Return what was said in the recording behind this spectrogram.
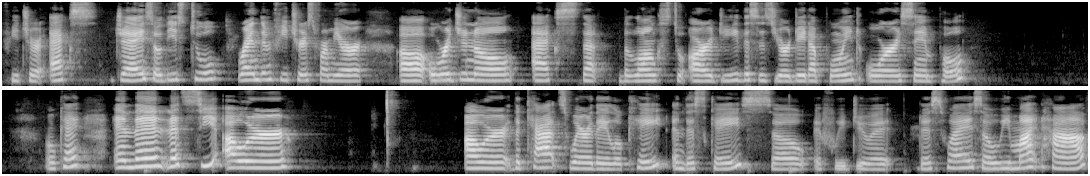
feature xj. So these two random features from your uh, original x that belongs to RD. This is your data point or sample okay and then let's see our our the cats where they locate in this case so if we do it this way so we might have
